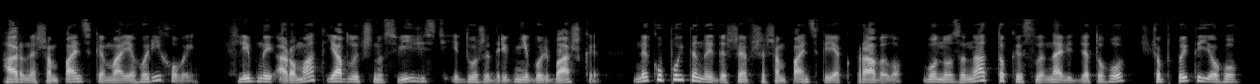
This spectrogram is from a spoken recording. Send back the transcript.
Гарне шампанське має горіховий, хлібний аромат, яблучну свіжість і дуже дрібні бульбашки. Не купуйте найдешевше шампанське, як правило, воно занадто кисле навіть для того, щоб пити його,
